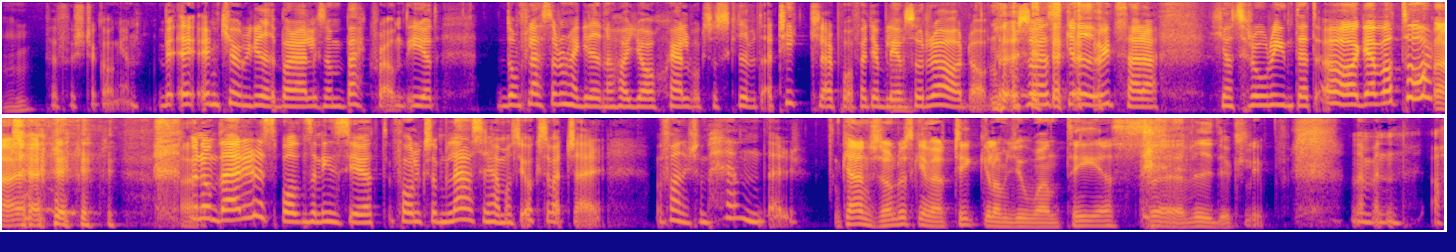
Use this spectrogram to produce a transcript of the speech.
Mm. för första gången. En kul grej, bara liksom background, är att de flesta av de här grejerna har jag själv också skrivit artiklar på för att jag Mm. blev så rörd av det. Och så har jag skrivit så här: jag tror inte ett öga var torrt. Men om det här är responsen inser jag att folk som läser det här måste ju också varit så här: vad fan är det som händer? Kanske om du skriver en artikel om Johan T's eh, videoklipp. Nej, men, ja,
